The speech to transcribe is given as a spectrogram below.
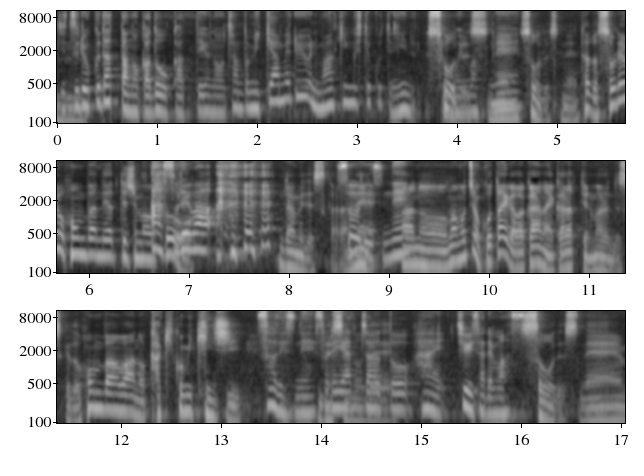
実力だったのかどうかっていうのをちゃんと見極めるようにマーキングしておくっていいとそうで思いますすね。ね。そうですね。ただそれを本番でやってしまうあとそれは ダメですからね。そうですね。あの、まあ、もちろん答えがわからないからっていうのもあるんですけど本番はあの書き込み禁止そうですね。それやっちゃうと、はい、注意されます。そうですね。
